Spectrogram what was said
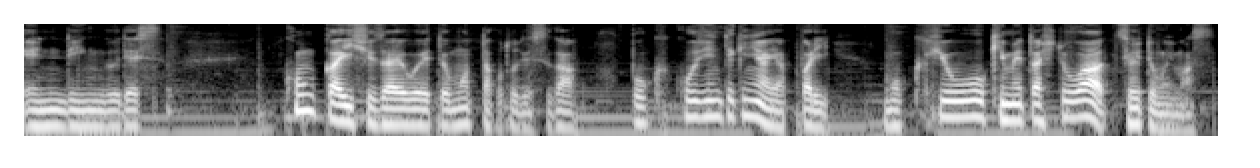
エンディングです。今回取材を終えて思ったことですが僕個人的にはやっぱり目標を決めた人は強いと思います。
